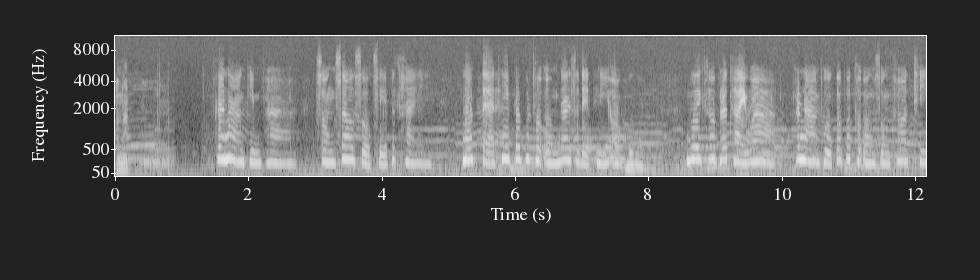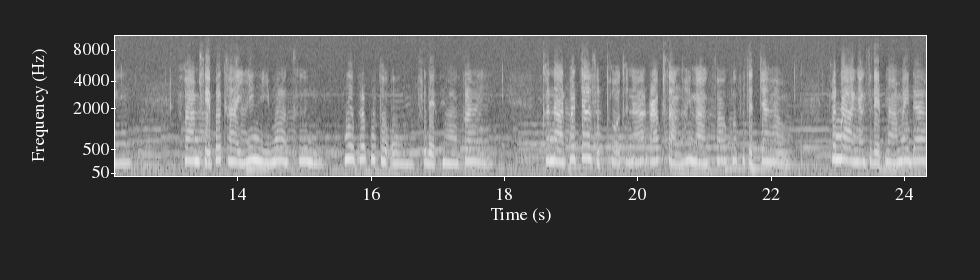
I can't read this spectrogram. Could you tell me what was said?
ทนะ พระนางพิมพาทรงเศร้าโศกเสียพระไทย นับแต่ที่พระพุทธองค์ได้เสด็จหนีออกบวชด้วยเข้าพระทัยว่าพระนางถูกพระพุทธองค์ทรงทอดทิ้ง ความเสียพระทัยยิ่งมีมากขึ้น เมื่อพระพุทธองค์เสด็จมาใกล้ ขนาดพระเจ้าสุโธธนะรับสั่งให้มาเฝ้าพระพุทธเจ้า พระนางยังเสด็จมาไม่ได้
